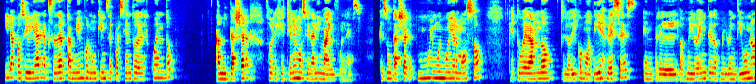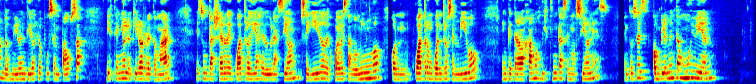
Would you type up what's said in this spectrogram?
y la posibilidad de acceder también con un 15% de descuento a mi taller sobre gestión emocional y mindfulness, que es un taller muy, muy, muy hermoso estuve dando, lo di como 10 veces entre el 2020 y 2021, el 2022 lo puse en pausa y este año lo quiero retomar. Es un taller de cuatro días de duración, seguido de jueves a domingo, con cuatro encuentros en vivo, en que trabajamos distintas emociones. Entonces complementa muy bien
